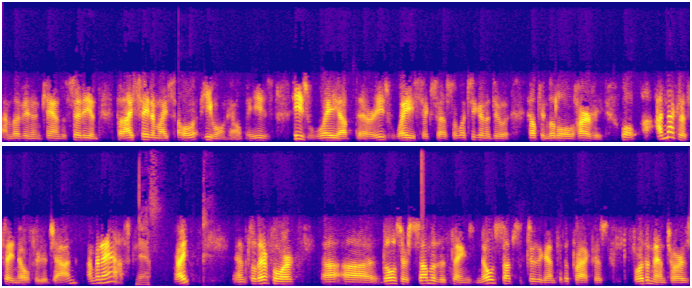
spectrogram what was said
I'm living in Kansas City, and but I say to myself, oh, he won't help me. He's he's way up there. He's way successful. What's he going to do with helping little old Harvey? Well, I'm not going to say no for you, John. I'm going to ask. Yeah. Right. And so, therefore, uh, uh, those are some of the things. No substitute again for the practice, for the mentors,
